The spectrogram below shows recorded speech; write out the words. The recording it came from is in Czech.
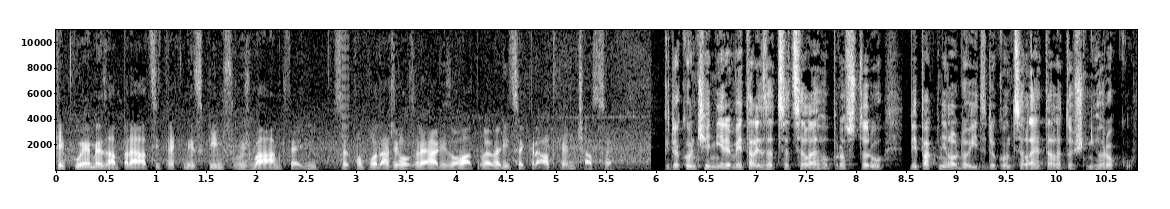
Děkujeme za práci technickým službám, který se to podařilo zrealizovat ve velice krátkém čase. K dokončení revitalizace celého prostoru by pak mělo dojít do konce léta letošního roku.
